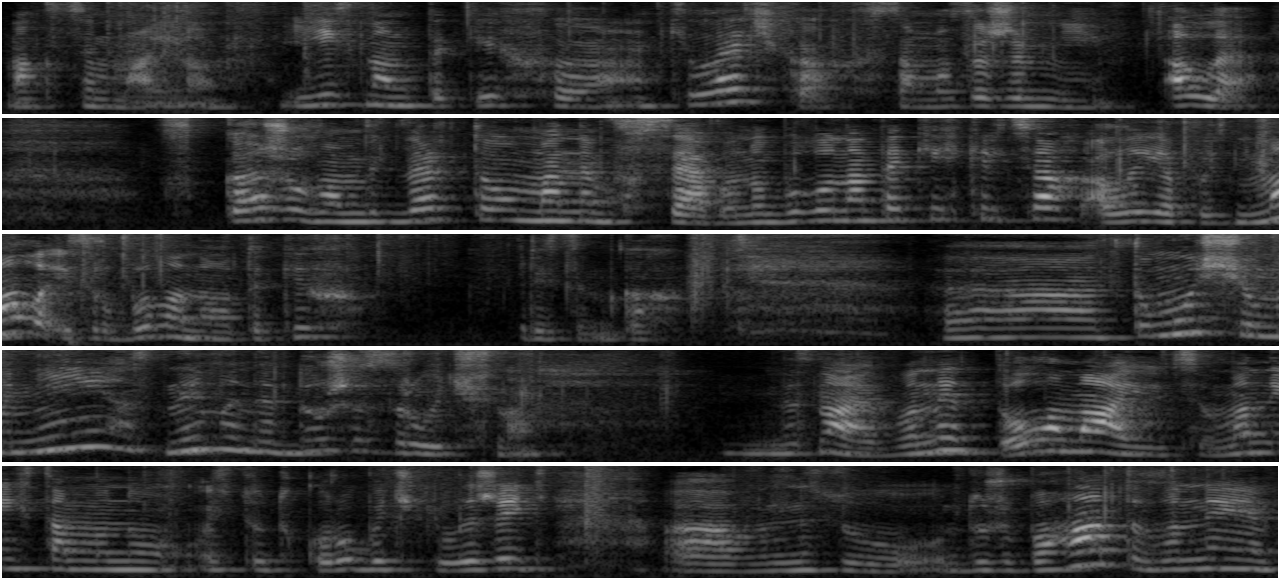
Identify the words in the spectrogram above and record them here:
максимально. Є на таких е, кілечках самозажимні, але скажу вам відверто, у мене все воно було на таких кільцях, але я познімала і зробила на таких різинках. Е, тому що мені з ними не дуже зручно. Не знаю, вони ламаються. У мене їх там ну, ось тут коробочки лежить а, внизу дуже багато, вони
